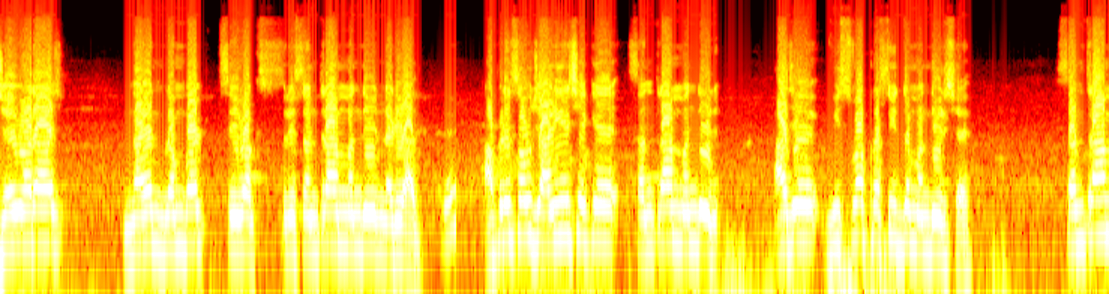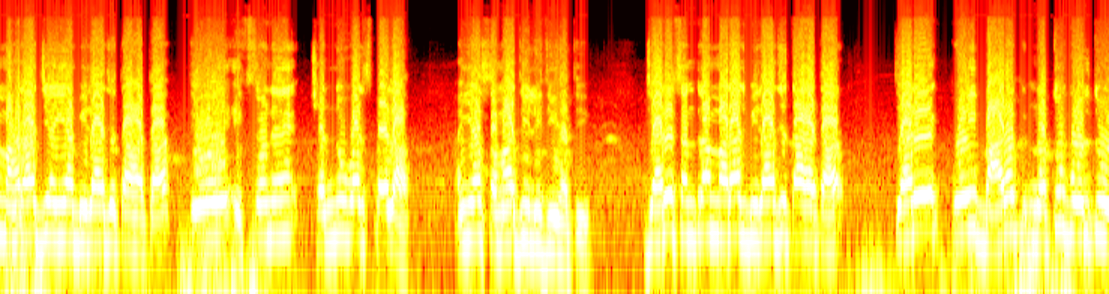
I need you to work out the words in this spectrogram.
જય મહારાજ, નયન બ્રહ્મભટ્ટ, સેવક શ્રી સંતરામ મંદિર, નડિયાદ. આપણે સૌ જાણીએ છીએ કે સંતરામ મંદિર આજે વિશ્વ પ્રસિદ્ધ મંદિર છે. સંતરામ મહારાજ જે અહીંયા બિરાજતા હતા, તેઓએ એકસો ને છન્નું વર્ષ પહેલા અહીંયા સમાધિ લીધી હતી. જ્યારે સંતરામ મહારાજ બિરાજતા હતા, ત્યારે કોઈ બાળક નહોતું બોલતું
